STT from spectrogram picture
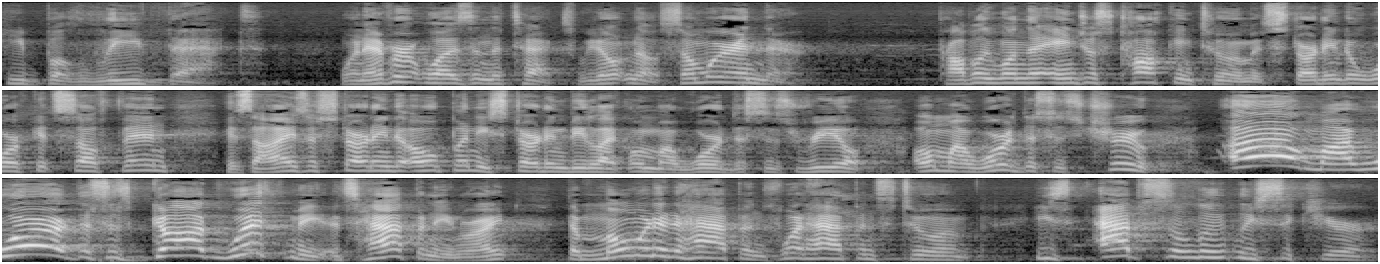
he believed that, whenever it was in the text, we don't know, somewhere in there, probably when the angel's talking to him, it's starting to work itself in. His eyes are starting to open. He's starting to be like, oh my word, this is real. Oh my word, this is true. Oh my word, this is God with me. It's happening, right? The moment it happens, what happens to him? He's absolutely secure.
